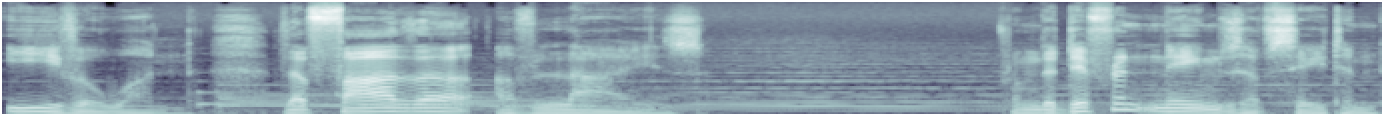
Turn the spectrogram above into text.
evil one, the father of lies. From the different names of Satan,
